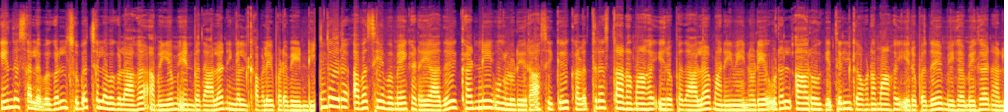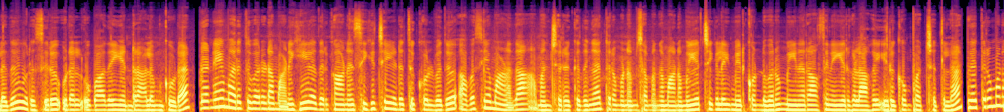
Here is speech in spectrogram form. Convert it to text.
இந்த செலவுகள் சுப செலவுகளாக அமையும் என்பதால நீங்கள் கவலைப்பட வேண்டி இந்த ஒரு அவசியமுமே கிடையாது. கண்ணி உங்களுடைய ராசிக்கு கலத்திரஸ்தானமாக இருப்பதால மனைவியினுடைய உடல் ஆரோக்கியத்தில் கவனமாக இருப்பது மிக மிக நல்லது. ஒரு சிறு உடல் உபாதை என்றாலும் கூட உடனே மருத்துவரிடம் அணுகி அதற்கான சிகிச்சை எடுத்துக்கொள்வது அவசியமானதா அமைஞ்சிருக்குதுங்க. திருமணம் சம்பந்தமான முயற்சிகளை மேற்கொண்டு வரும் மீனராசினியர்களாக இருக்கும் பட்சத்துல இந்த திருமண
